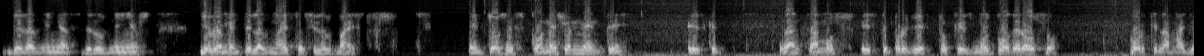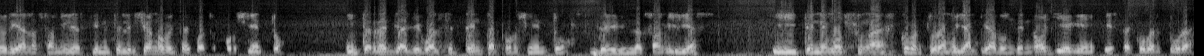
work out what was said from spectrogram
de las niñas, de los niños y obviamente las maestras y los maestros. Entonces, con eso en mente, es que lanzamos este proyecto que es muy poderoso porque la mayoría de las familias tienen televisión, 94%, Internet ya llegó al 70% de las familias y tenemos una cobertura muy amplia. Donde no llegue esta cobertura,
